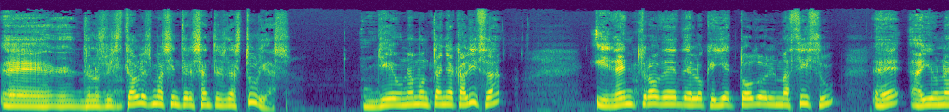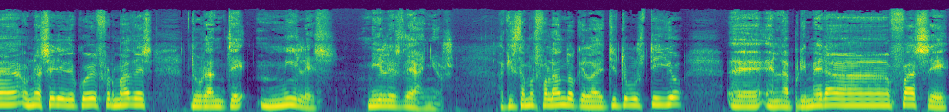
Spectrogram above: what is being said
eh, de los visitables más interesantes de Asturias. Lleva una montaña caliza y dentro de, de lo que lleva todo el macizo eh, hay una, una serie de cuevas formadas durante miles, miles de años. Aquí estamos hablando que la de Tito Bustillo en la primera fase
